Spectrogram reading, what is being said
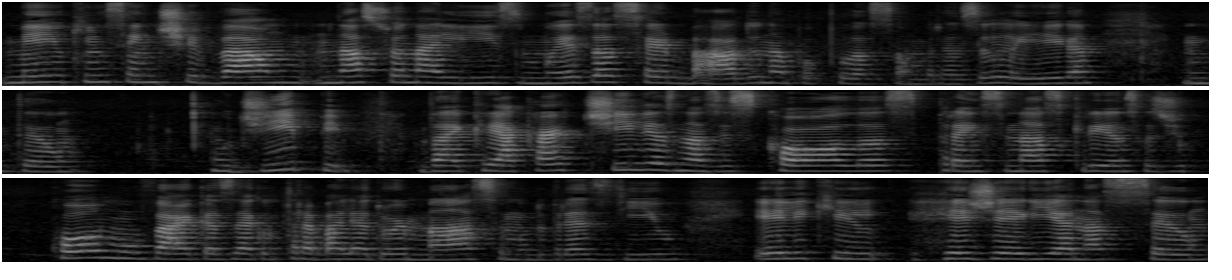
meio que incentivar um nacionalismo exacerbado na população brasileira. Então, o DIP vai criar cartilhas nas escolas para ensinar as crianças de como Vargas era o trabalhador máximo do Brasil, ele que regeria a nação,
